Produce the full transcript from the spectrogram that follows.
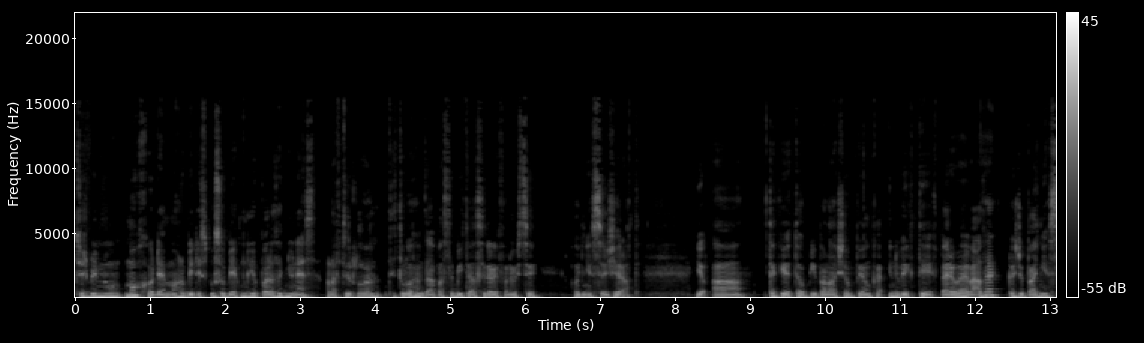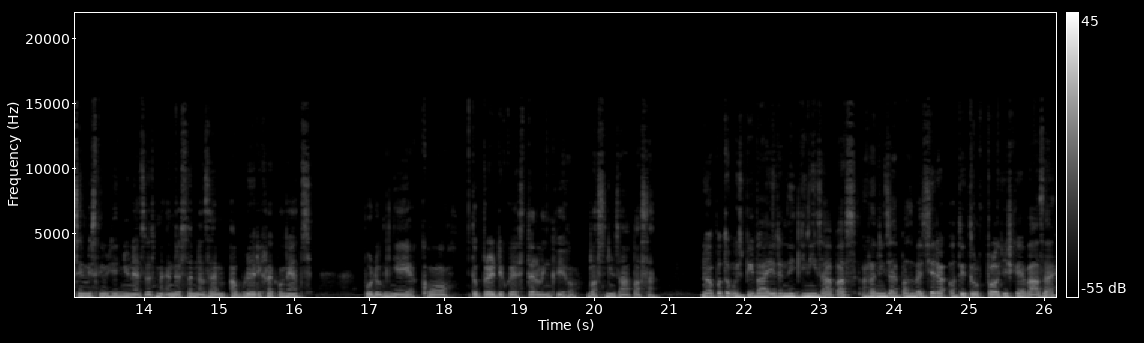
což by mimochodem mohl být i způsob, jak může porazit Nunes, ale v titulovém, titulovém zápase by to asi dali fanoušci hodně sežrat. Jo a taky je to bývalá šampionka Invicty v perové váze. Každopádně si myslím, že Nunes vezme Anderson na zem a bude rychle konec podobně jako to predikuje Sterling v jeho vlastním zápase. No a potom už zbývá jeden jediný zápas, hlavní zápas večera o titul v polotěžké váze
